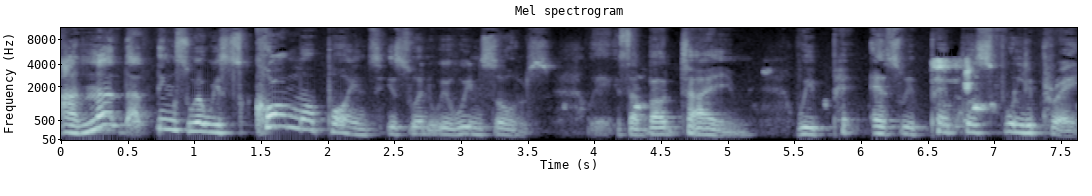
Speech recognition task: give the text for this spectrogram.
another things where we score more points is when we win souls. It's about time we, as we purposefully pray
